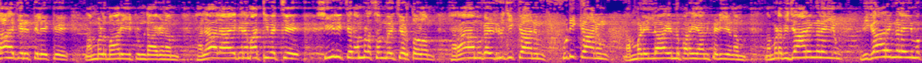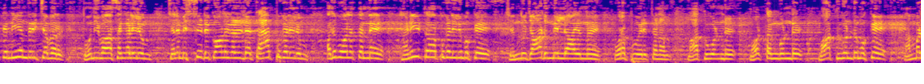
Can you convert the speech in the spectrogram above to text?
സാഹചര്യത്തിലേക്ക് നമ്മൾ മാറിയിട്ടുണ്ടാകണം. ഹലാലായതിനെ മാറ്റിവെച്ച് ശീലിച്ച നമ്മളെ സംബന്ധിച്ചിടത്തോളം ഹറാമുകൾ രുചിക്കാനും കുടിക്കാനും നമ്മളില്ല എന്ന് പറയാൻ കഴിയണം. നമ്മുടെ വിചാരങ്ങളെയും വികാരങ്ങളെയും ഒക്കെ നിയന്ത്രിച്ചവർ തോന്നിവാസങ്ങളിലും ചില മിസ്ഡ് കോളുകളുടെ ട്രാപ്പുകളിലും അതുപോലെ തന്നെ ഹണി ട്രാപ്പുകളിലുമൊക്കെ ചെന്നു ചാടുന്നില്ല എന്ന് ഉറപ്പുവരുത്തണം. വാക്കുകൊണ്ട് നോട്ടം കൊണ്ട് വാക്കുകൊണ്ടുമൊക്കെ നമ്മൾ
